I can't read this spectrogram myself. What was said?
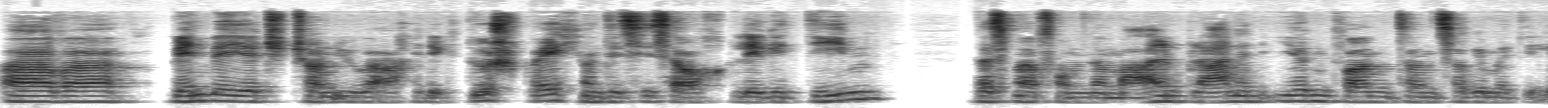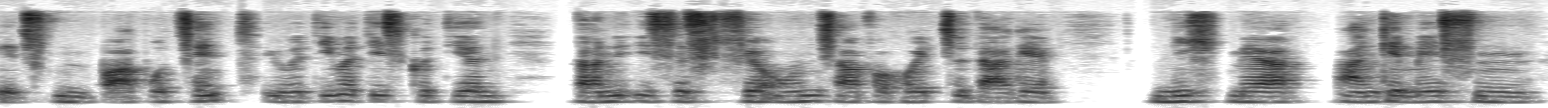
Aber wenn wir jetzt schon über Architektur sprechen, und es ist auch legitim, dass man vom normalen Planen irgendwann dann, sage ich mal, die letzten paar Prozent, über die wir diskutieren, dann ist es für uns einfach heutzutage nicht mehr angemessen,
